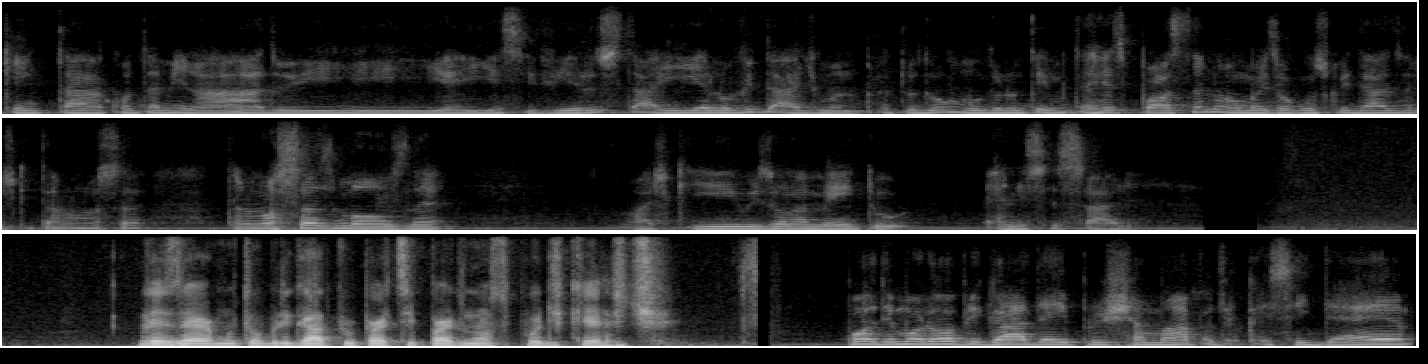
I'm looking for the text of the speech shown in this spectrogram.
quem tá contaminado e, e, esse vírus tá aí, é novidade, mano, para todo mundo. Não tem muita resposta não, mas alguns cuidados acho que tá, na nossa, tá nas nossas mãos, né? Acho que o isolamento é necessário. Lezer, muito obrigado por participar do nosso podcast. Pô, demorou, obrigado aí por chamar para trocar essa ideia.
